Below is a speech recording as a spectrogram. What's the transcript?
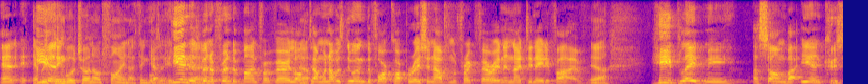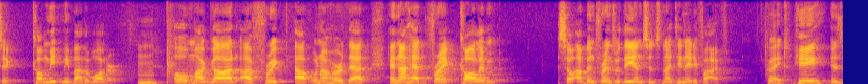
and Everything Ian, will turn out fine. I think was yeah, a hit. Ian Yeah, has been a friend of mine for a very long Yeah. time. When I was doing the Far Corporation album with Frank Farian in 1985, yeah. he played me a song by Ian Cussick called Meet Me by the Water. Oh my God, I freaked out when I heard that. And I had Frank call him. So I've been friends with Ian since 1985. Great. He is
